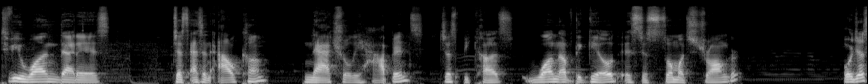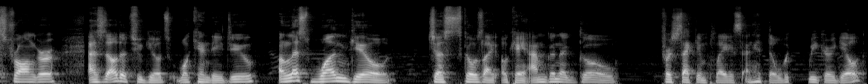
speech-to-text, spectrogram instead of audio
2v1 that is just as an outcome naturally happens just because one of the guild is just so much stronger or just stronger as the other two guilds what can they do? Unless one guild just goes like okay i'm gonna go for second place and hit the weaker guild.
